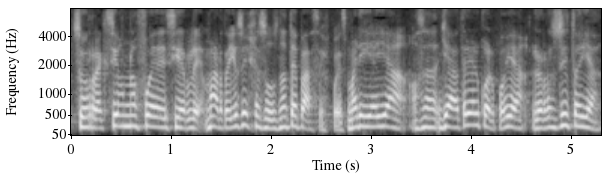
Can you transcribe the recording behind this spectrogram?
su reacción no fue decirle, Marta, yo soy Jesús, no te pases, pues, María, ya, o sea, ya, trae el cuerpo, ya, lo resucito ya.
